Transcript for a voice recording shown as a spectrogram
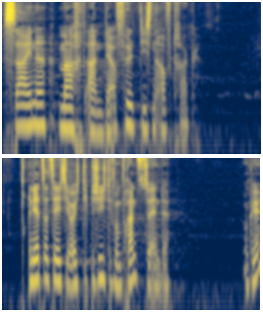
seine Macht an, der erfüllt diesen Auftrag. Und jetzt erzähle ich euch die Geschichte von Franz zu Ende. Okay?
